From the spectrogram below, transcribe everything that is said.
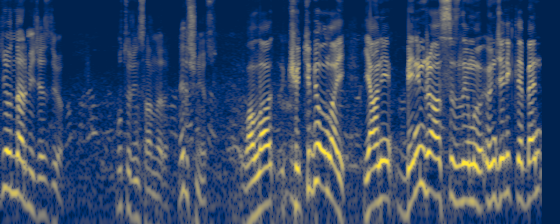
göndermeyeceğiz diyor. Bu tür insanları. Ne düşünüyorsun? Vallahi kötü bir olay. Yani benim rahatsızlığımı öncelikle ben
